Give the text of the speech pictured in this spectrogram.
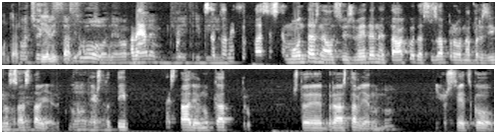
Onda Pa čekaj, cijeli sa stadion. Suolo nema Pa ne, barem dvije Sad tribine. to nisu klasične montažne, ali su izvedene tako da su zapravo na brzinu je. sastavljene. Da, da, Nešto tip na stadion u Katru, što je rastavljen Mhm. Još svjetsko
